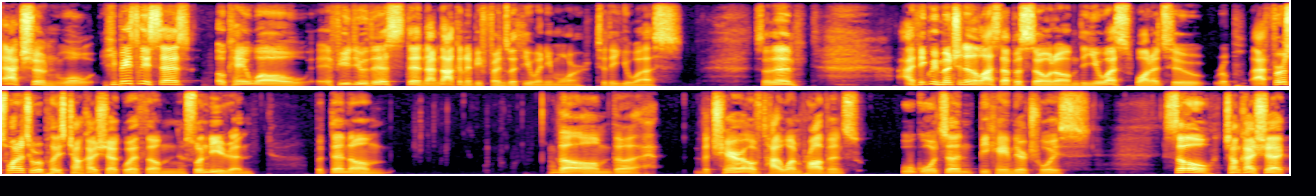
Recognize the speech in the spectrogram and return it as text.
action will. He basically says, "Okay, well, if you do this, then I'm not going to be friends with you anymore." To the U.S. So then, I think we mentioned in the last episode, um, the U.S. wanted to rep- at first wanted to replace Chiang Kai-shek with um Sun Liren, but then um the um the the chair of Taiwan province Wu Guozhen became their choice. So Chiang Kai-shek,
